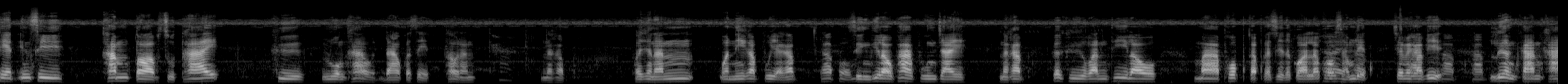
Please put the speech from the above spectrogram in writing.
ษตรอินทรีย์คำตอบสุดท้ายคือรวงข้าวดาวเกษตรเท่านั้นค่ะ นะครับ เพราะฉะนั้นวันนี้ครับผู้ใหญ่ครับ ครับผม สิ่งที่เราภาคภูมิใจนะครับ ก็คือวันที่เรามาพบกับเกษตรกรแล้วเขาใช่สำเร็จใช่ไหมครับพี่ครับครับ เรื่องการค้า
